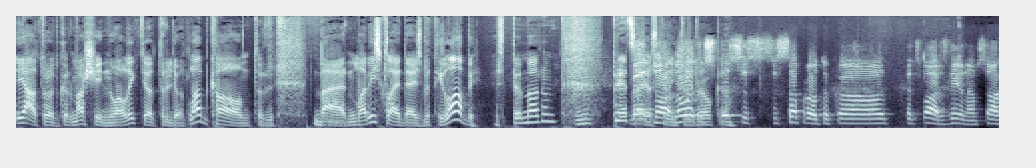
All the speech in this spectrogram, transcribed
jāatrod, kur mašīnu nolikt, jo tur ļoti labi kalni, tur bērni labi izklaidējas, bet ir labi. Es, piemēram, mm. priecājos, bet, no, no otras puses, es saprotu, ka pēc pāris dienām sāk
